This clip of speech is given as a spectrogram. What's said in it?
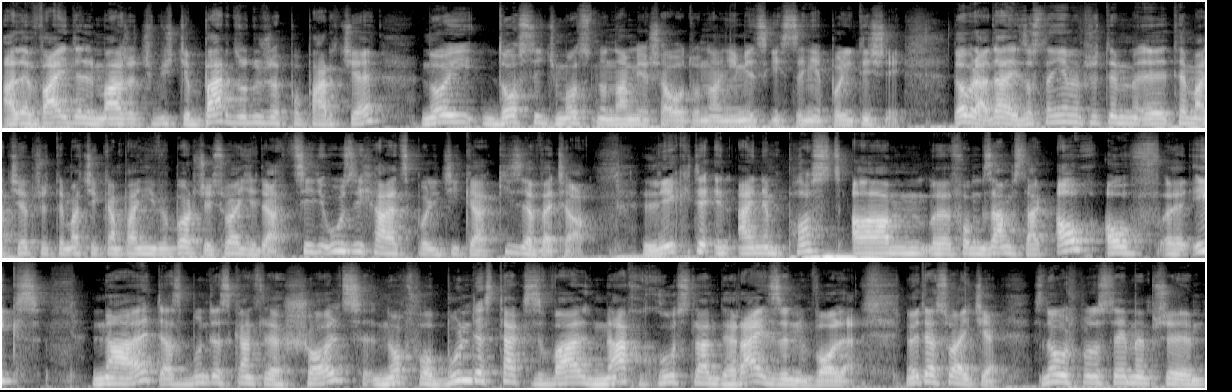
ale Weidel ma rzeczywiście bardzo duże poparcie, no i dosyć mocno namieszało to na niemieckiej scenie politycznej. Dobra, dalej, zostaniemy przy tym temacie, przy temacie kampanii wyborczej. Słuchajcie, der CDU-Sicherheitspolitiker Kiesewetter legte in einem Post um, vom Samstag auch auf X nahe, dass Bundeskanzler Scholz noch vor Bundestagswahl nach Russland reisen wolle. No i teraz słuchajcie, Znowuż pozostajemy przy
